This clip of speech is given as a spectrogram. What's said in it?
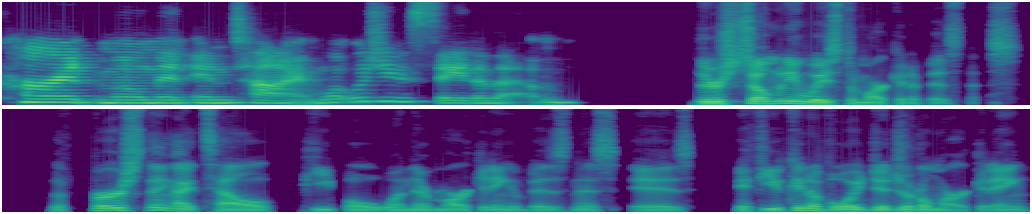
current moment in time, what would you say to them? There's so many ways to market a business. The first thing I tell people when they're marketing a business is if you can avoid digital marketing,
